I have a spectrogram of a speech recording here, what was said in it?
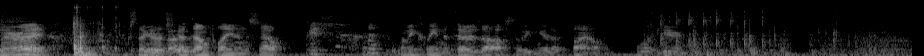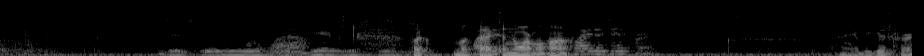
All right. Looks like I just got done playing in the snow. Let me clean the toes off so we can get a final look here. this little one Wow. right here, this. Look, look Why back did- to normal, huh? Quite a difference. So you'll be good for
